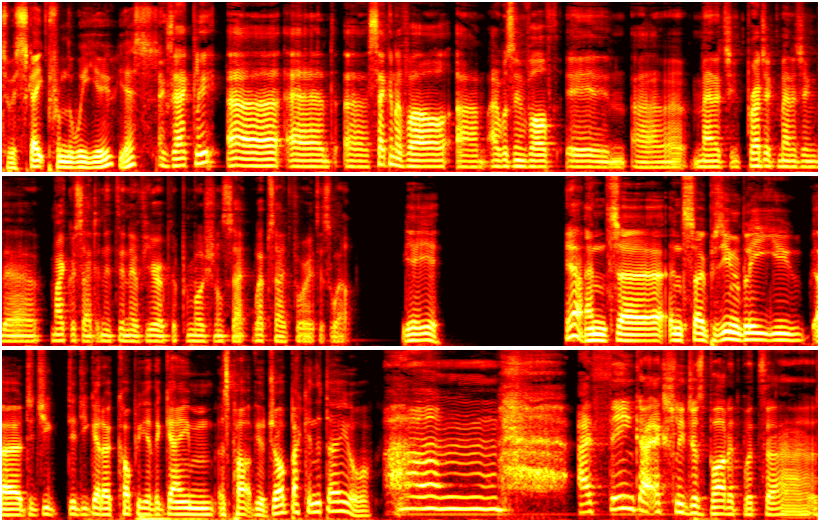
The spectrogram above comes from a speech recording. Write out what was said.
to escape from the Wii U, yes. Exactly. Uh, and uh, second of all, um, I was involved in uh, managing, project managing the microsite of Nintendo of Europe, the promotional site, website for it as well. Yeah, yeah. Yeah. And uh, and so presumably you uh, did you did you get a copy of the game as part of your job back in the day, or Um, I think I actually just bought it with uh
